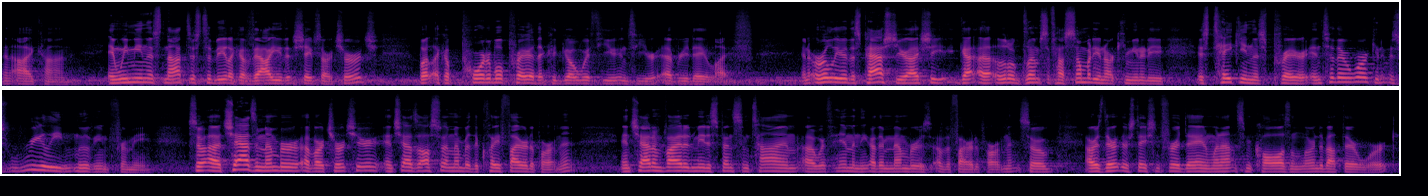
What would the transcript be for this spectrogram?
an icon. And we mean this not just to be like a value that shapes our church, but like a portable prayer that could go with you into your everyday life. And earlier this past year, I actually got a little glimpse of how somebody in our community is taking this prayer into their work, and it was really moving for me. So, uh, Chad's a member of our church here, and Chad's also a member of the Clay Fire Department. And Chad invited me to spend some time uh, with him and the other members of the fire department. So, I was there at their station for a day and went out on some calls and learned about their work.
